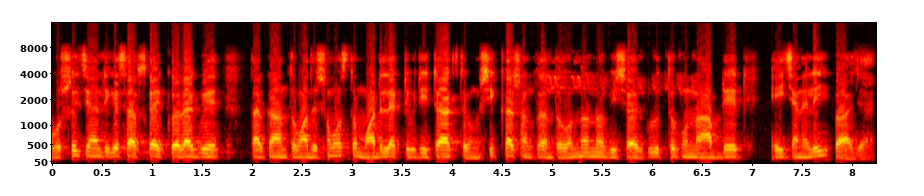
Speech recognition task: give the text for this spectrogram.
অবশ্যই চ্যানেলটিকে সাবস্ক্রাইব করে রাখবে। তার কারণ তোমাদের সমস্ত মডেল, অ্যাক্টিভিটি, টাস্ক এবং শিক্ষা সংক্রান্ত অন্যান্য বিষয়ের গুরুত্বপূর্ণ আপডেট এই চ্যানেলেই পাওয়া যায়।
